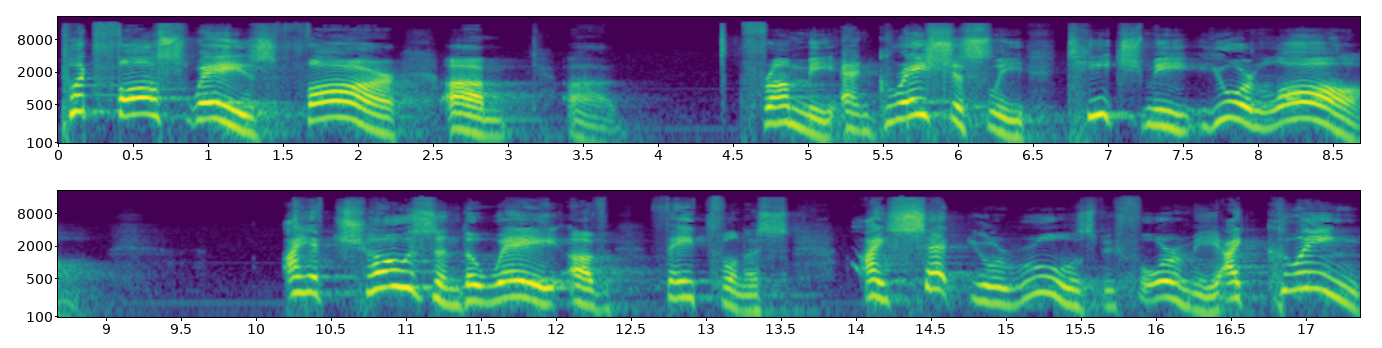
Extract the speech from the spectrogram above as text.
Put false ways far um, uh, from me and graciously teach me your law. I have chosen the way of faithfulness. I set your rules before me. I cling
